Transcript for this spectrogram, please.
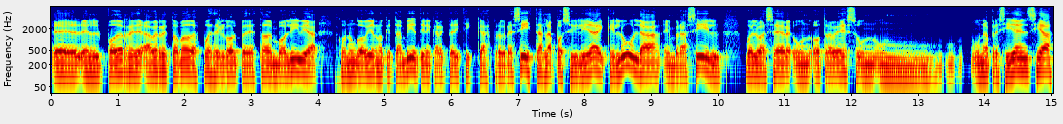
el, poder haber retomado después del golpe de Estado en Bolivia con un gobierno que también tiene características progresistas, la posibilidad de que Lula en Brasil vuelva a ser un, otra vez un, una presidencia.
